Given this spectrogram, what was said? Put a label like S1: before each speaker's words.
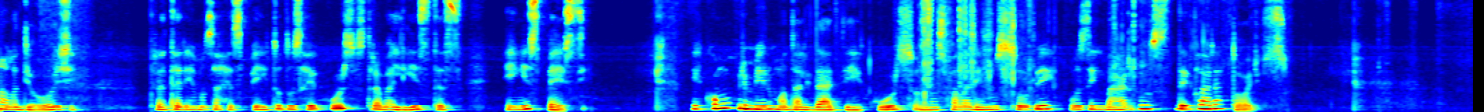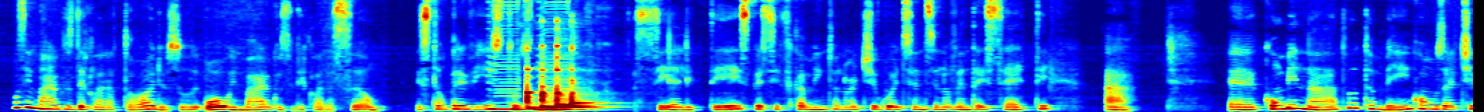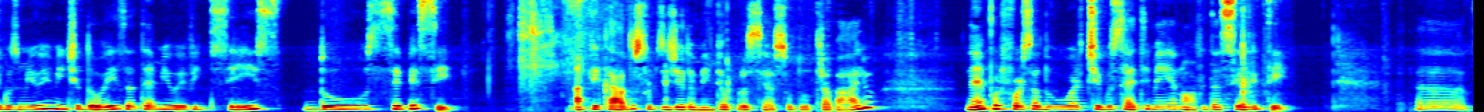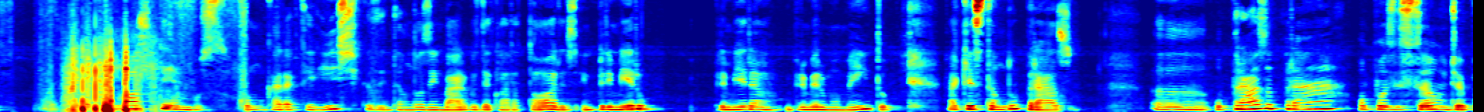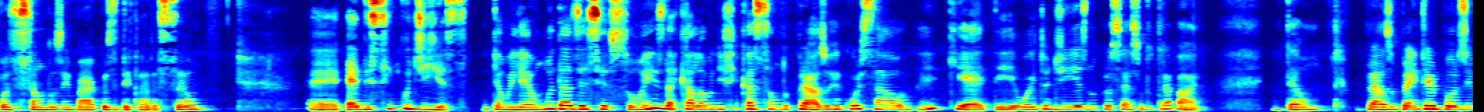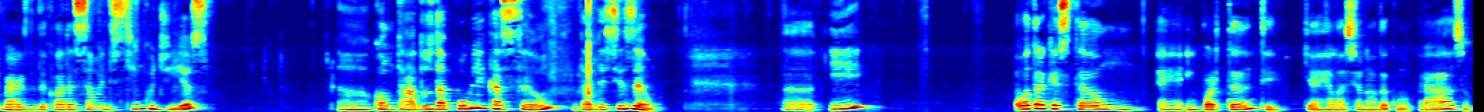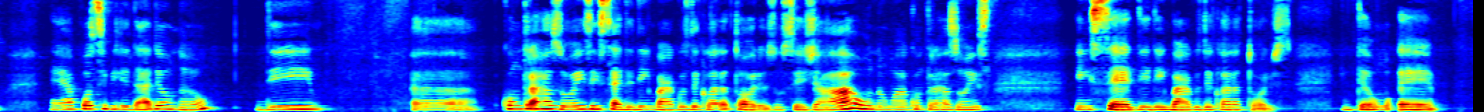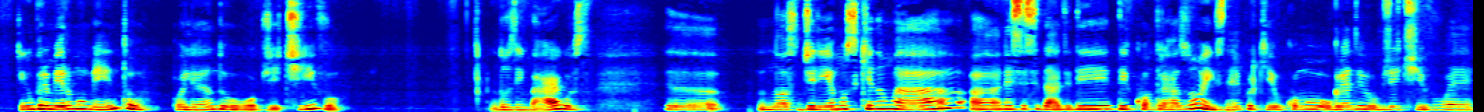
S1: na aula de hoje trataremos a respeito dos recursos trabalhistas em espécie. E como primeira modalidade de recurso, nós falaremos sobre os embargos declaratórios. Os embargos declaratórios ou embargos de declaração estão previstos na CLT, especificamente no artigo 897-A é, combinado também com os artigos 1022 até 1026 do CPC, aplicado subsidiariamente ao processo do trabalho, né, por força do artigo 769 da CLT. Uh, ah, nós temos como características, então, dos embargos declaratórios, em primeiro, primeira, em primeiro momento, a questão do prazo. Uh, o prazo para oposição, interposição dos embargos de declaração é, é, de cinco dias. Então, ele é uma das exceções daquela unificação do prazo recursal, né, que é de oito dias no processo do trabalho. Então, o prazo para interpor os embargos de declaração é de cinco dias, uh, contados da publicação da decisão. Uh, e Outra questão é, importante, que é relacionada com o prazo, é a possibilidade ou não de uh, contrarrazões em sede de embargos declaratórios, ou seja, há ou não há contrarrazões em sede de embargos declaratórios. Então, é, em um primeiro momento, olhando o objetivo dos embargos, uh, nós diríamos que não há a necessidade de, de contrarrazões, né? Porque como o grande objetivo é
